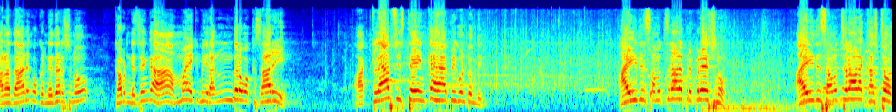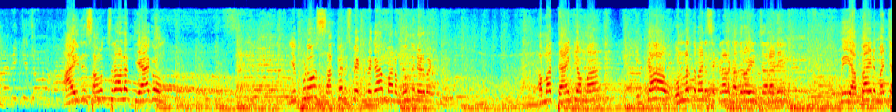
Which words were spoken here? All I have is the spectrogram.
అన్న దానికి ఒక నిదర్శనం. కాబట్టి నిజంగా అమ్మాయికి మీరందరూ ఒకసారి ఆ క్లాప్స్ ఇస్తే ఇంకా హ్యాపీగా ఉంటుంది. ఐదు సంవత్సరాల ప్రిపరేషను ఐదు సంవత్సరాల కష్టం ఐదు సంవత్సరాల త్యాగం. ఇప్పుడు సబ్ ఇన్స్పెక్టర్గా మన ముందు నిలబెట్టింది అమ్మ థ్యాంక్ యూ అమ్మా. ఇంకా ఉన్నతమైన శిఖరాలకు అధిరోహించాలని మీ అబ్బాయిని మంచి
